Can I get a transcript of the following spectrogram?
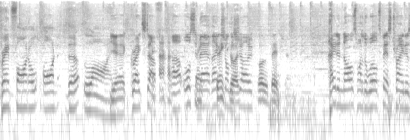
Grand final on the line. Yeah, great stuff. Uh, awesome to have H on the show. All the best. Hayden Knowles, one of the world's best trainers.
